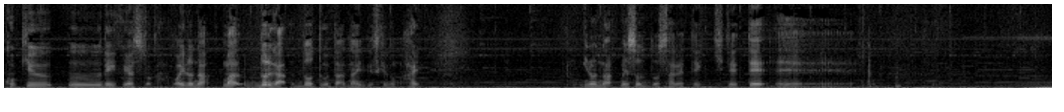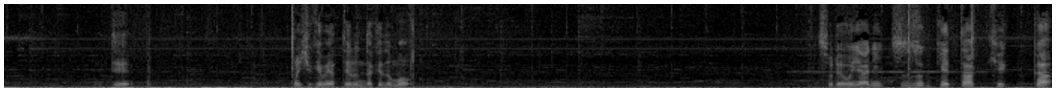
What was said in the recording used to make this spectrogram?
呼吸でいくやつとか、まあ、いろんな、まあ、どれがどうってことはないんですけども、はい、いろんなメソッドされてきてて、えー、で、一生懸命やってるんだけどもそれをやり続けた結果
